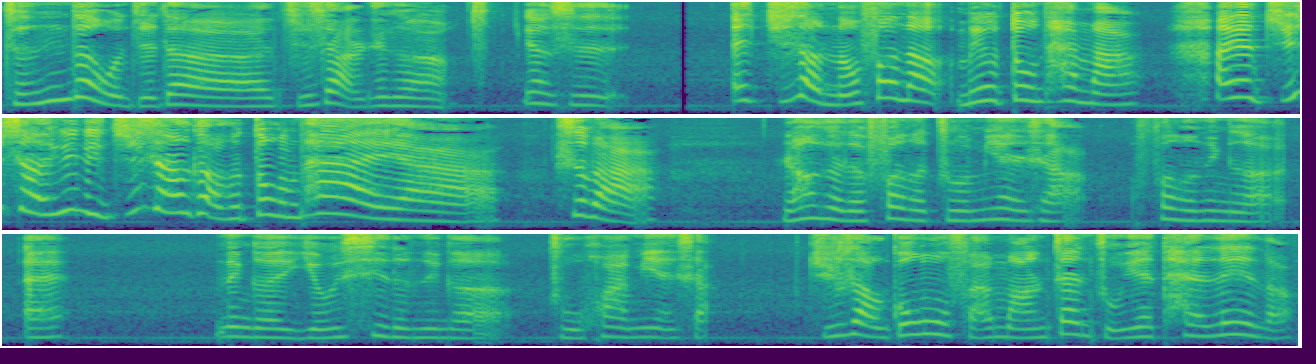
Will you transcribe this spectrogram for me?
真的，我觉得局长这个 要是，哎，局长能放到没有动态吗？哎呀，局长也给局长搞个动态呀，是吧？然后给他放到桌面上，放到那个哎，那个游戏的那个主画面上。局长公务繁忙，占主页太累了。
